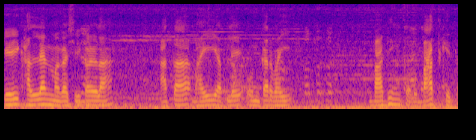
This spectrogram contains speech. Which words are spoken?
केळी खाल्ल्यान मगाशी कळला. आता भाई आपले ओंकार भाई बाधिंग चालू बात संपली.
